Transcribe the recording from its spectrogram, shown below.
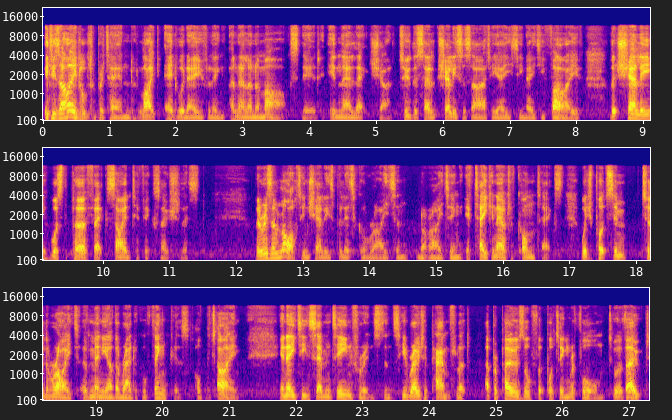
It is idle to pretend, like Edward Aveling and Eleanor Marx did in their lecture to the Shelley Society 1885, that Shelley was the perfect scientific socialist. There is a lot in Shelley's political writing, not writing, if taken out of context, which puts him to the right of many other radical thinkers of the time. In 1817, for instance, he wrote a pamphlet, A Proposal for Putting Reform to a Vote,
